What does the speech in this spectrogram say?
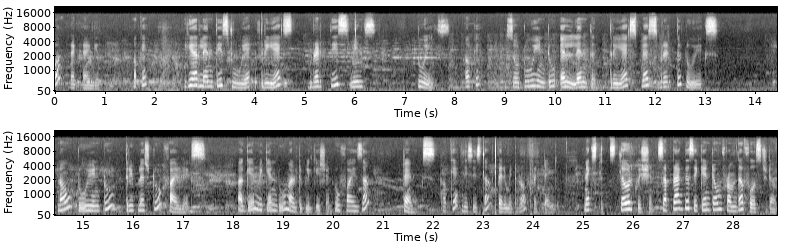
a rectangle. Okay? Here length is 2a 3x breadth is means 2x okay? So 2 into l length 3x plus breadth 2x now 2 into 3 plus 2 5x again we can do multiplication. 2 5 is a 10x okay? This is the perimeter of rectangle. Next third question. Subtract the second term from the first term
